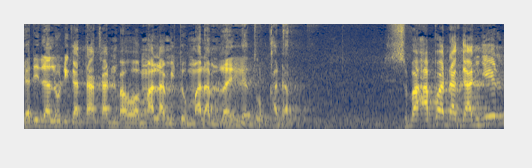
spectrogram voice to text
Jadi lalu dikatakan bahawa malam itu malam Lailatul Qadar. Sebab apa ada ganjil?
